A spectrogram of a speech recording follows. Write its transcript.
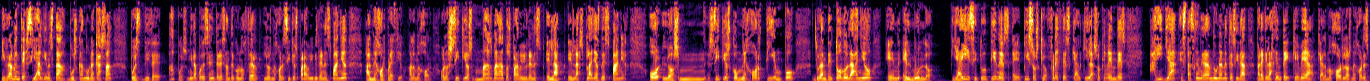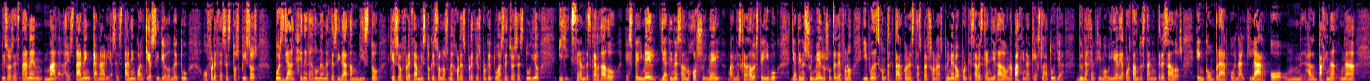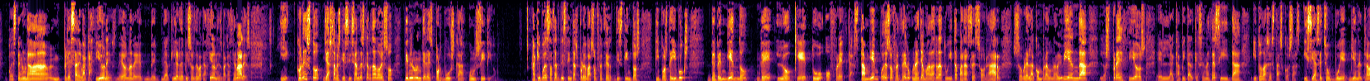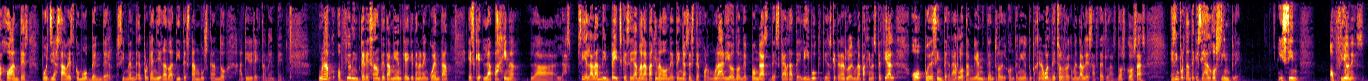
y realmente, si alguien está buscando una casa, pues dice, ah, pues mira, puede ser interesante conocer los mejores sitios para vivir en España al mejor precio, a lo mejor. O los sitios más baratos para vivir en, en, la, en las playas de España. O los mmm, sitios con mejor tiempo durante todo el año en el mundo. Y ahí, si tú tienes eh, pisos que ofreces, que alquilas o que vendes, ahí ya estás generando una necesidad para que la gente que vea que a lo mejor los mejores pisos están en Málaga, están en Canarias, están en cualquier sitio donde tú ofreces estos pisos, pues ya han generado una necesidad, han visto que se ofrece, han visto que son los mejores precios porque tú has hecho ese estudio y se han descargado este email, ya tienes a lo mejor su email, han descargado este ebook, ya tienes su email o su teléfono y puedes contactar con estas personas. Primero, porque sabes que han llegado a una página que es la tuya de una agencia inmobiliaria, por tanto están interesados en comprar o en alquilar o una página, una, puedes tener una empresa de vacaciones, de, de, de, de alquiler de pisos de vacaciones, vacacionales. Y con esto ya sabes que si se han descargado eso, tienen un interés por buscar un sitio. Aquí puedes hacer distintas pruebas, ofrecer distintos tipos de ebooks dependiendo de lo que tú ofrezcas. También puedes ofrecer una llamada gratuita para asesorar sobre la compra de una vivienda, los precios, el capital que se necesita y todas estas cosas. Y si has hecho bien el trabajo antes, pues ya sabes cómo vender sin vender, porque han llegado a ti, te están buscando a ti directamente. Una opción interesante también que hay que tener en cuenta es que la página la, sí, la landing page que se llama, la página donde tengas este formulario, donde pongas descárgate el ebook, tienes que tenerlo en una página especial, o puedes integrarlo también dentro del contenido de tu página web. De hecho, lo recomendable es hacer las dos cosas. Es importante que sea algo simple y sin opciones.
